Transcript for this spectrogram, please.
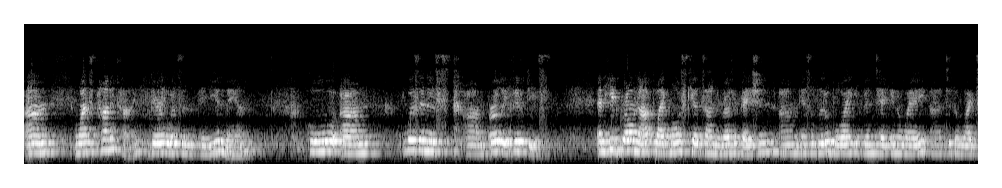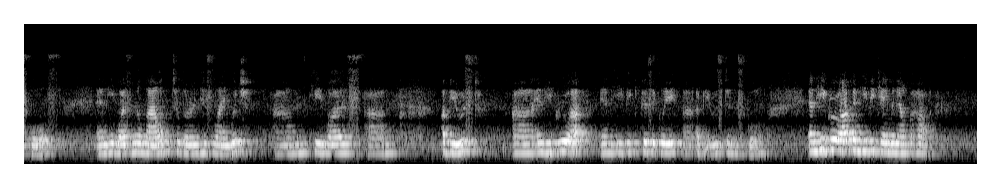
Um, once upon a time, there was an Indian man who um, was in his um, early 50s. And he'd grown up, like most kids on the reservation, um, as a little boy. He'd been taken away uh, to the white schools, and he wasn't allowed to learn his language. Um, he was um, abused, uh, and he grew up, and he be physically uh, abused in the school. And he grew up, and he became an alcoholic,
